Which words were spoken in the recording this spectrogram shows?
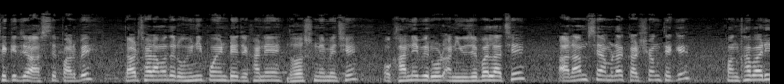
থেকে যে আসতে পারবে তাছাড়া আমাদের রোহিণী পয়েন্টে যেখানে ধস নেমেছে, ওখানে বি রোড আনইউজেবল আছে। আরামসে আমরা কারসং থেকে Pankhabari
